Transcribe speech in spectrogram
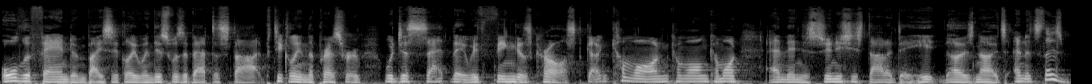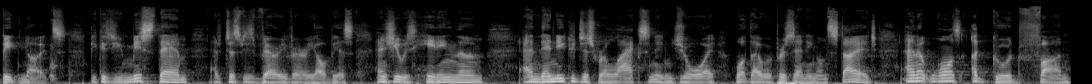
all the fandom, basically, when this was about to start, particularly in the press room, were just sat there with fingers crossed, going, come on, come on, come on. And then as soon as she started to hit those notes, and it's those big notes, because you miss them, it just is very, very obvious. And she was hitting them, and then you could just relax and enjoy what they were presenting on stage. And it was a good, fun,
